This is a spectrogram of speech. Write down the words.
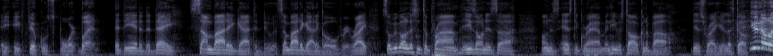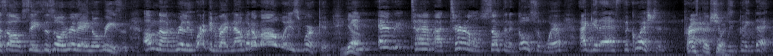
a, a fickle sport, but at the end of the day, somebody got to do it. Somebody got to go over it, right? So we're gonna listen to Prime. He's on his uh on his Instagram, and he was talking about this right here. Let's go. You know it's off season, so it really ain't no reason. I'm not really working right now, but I'm always working. Yeah. And every time I turn on something to go somewhere, I get asked the question, Prime, should question? we pay that?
